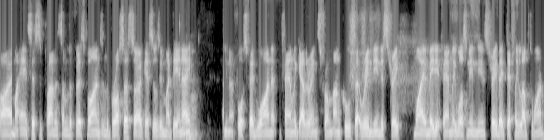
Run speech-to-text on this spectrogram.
I, my ancestors planted some of the first vines in the Barossa, so I guess it was in my DNA. Oh. Mm-hmm. You know, force fed wine at family gatherings from uncles that were in the industry. My immediate family wasn't in the industry, they definitely loved wine.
